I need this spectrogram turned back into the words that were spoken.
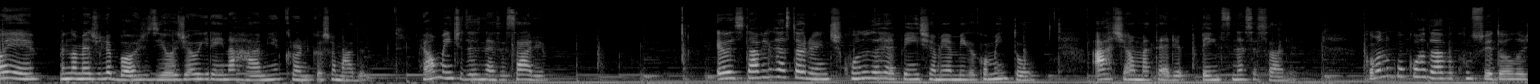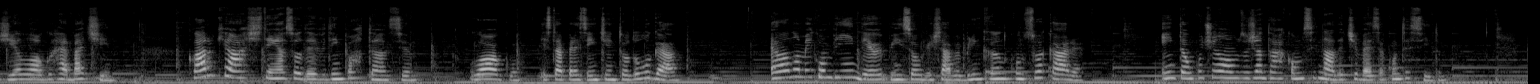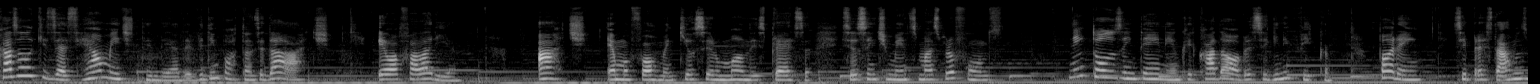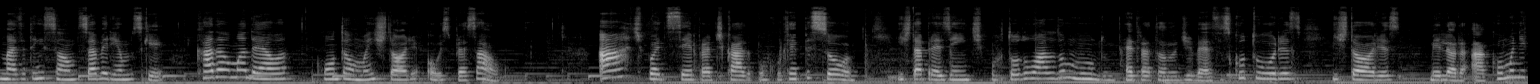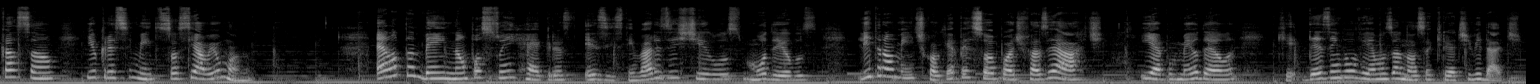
Oiê, meu nome é Julia Borges e hoje eu irei narrar minha crônica chamada Realmente Desnecessária? Eu estava em um restaurante quando de repente a minha amiga comentou: Arte é uma matéria bem desnecessária. Como eu não concordava com sua ideologia, logo rebati. Claro que a arte tem a sua devida importância. Logo, está presente em todo lugar. Ela não me compreendeu e pensou que estava brincando com sua cara. Então continuamos o jantar como se nada tivesse acontecido. Caso ela quisesse realmente entender a devida importância da arte, eu a falaria. Arte é uma forma em que o ser humano expressa seus sentimentos mais profundos. Nem todos entendem o que cada obra significa, porém, se prestarmos mais atenção, saberíamos que cada uma delas conta uma história ou expressa algo. A arte pode ser praticada por qualquer pessoa e está presente por todo lado do mundo, retratando diversas culturas, histórias, melhora a comunicação e o crescimento social e humano. Ela também não possui regras, existem vários estilos, modelos, literalmente qualquer pessoa pode fazer arte e é por meio dela que desenvolvemos a nossa criatividade.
